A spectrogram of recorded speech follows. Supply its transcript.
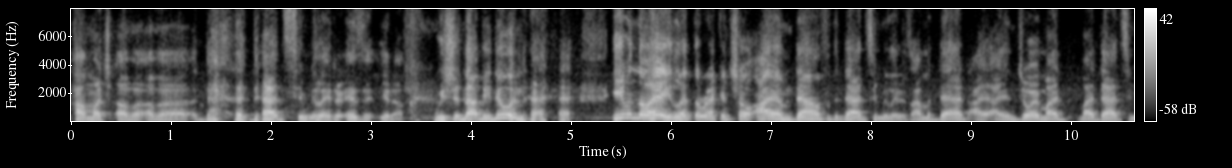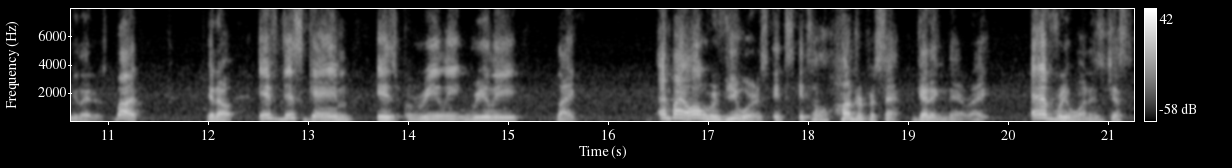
how much of a of a dad simulator is it? You know, we should not be doing that. Even though, hey, let the record show I am down for the dad simulators. I'm a dad. I, I enjoy my my dad simulators. But you know, if this game is really, really like, and by all reviewers, it's it's a hundred percent getting there, right? Everyone is just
